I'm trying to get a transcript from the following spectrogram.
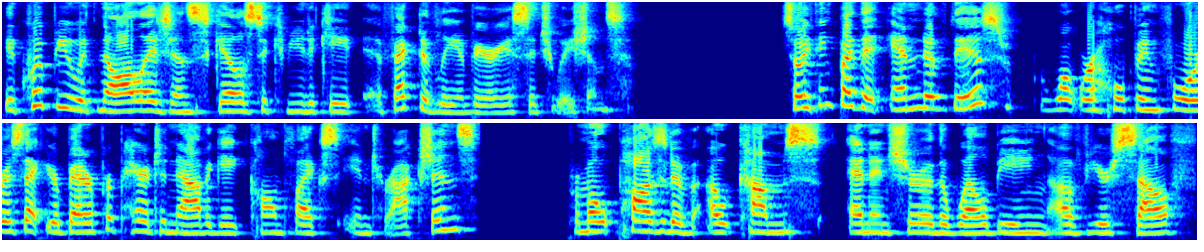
equip you with knowledge and skills to communicate effectively in various situations. So I think by the end of this, what we're hoping for is that you're better prepared to navigate complex interactions, promote positive outcomes, and ensure the well being of yourself,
